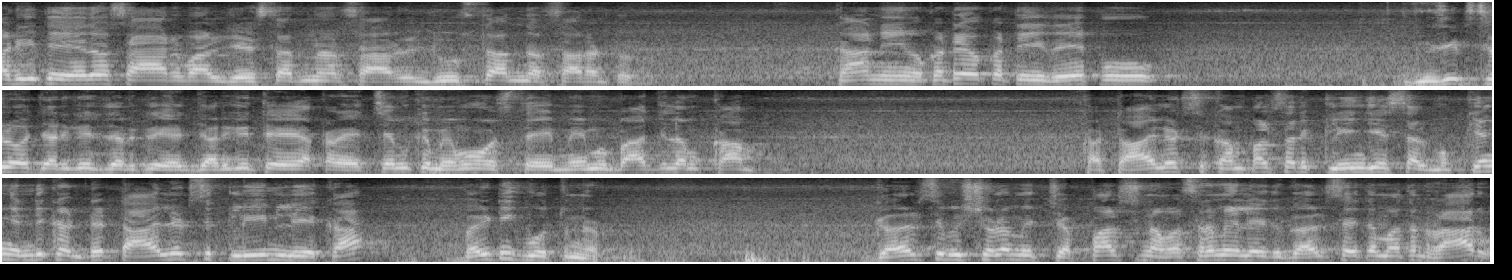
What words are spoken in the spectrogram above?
అడిగితే ఏదో సార్ వాళ్ళు చేస్తారన్నారు సార్ వీళ్ళు చూస్తా అన్నారు సార్ అంటున్నారు. కానీ ఒకటే ఒకటి రేపు విజిట్స్లో జరిగి జరిగి జరిగితే అక్కడ హెచ్ఎంకి మేము వస్తే మేము బాధ్యులం కాం. టాయిలెట్స్ కంపల్సరీ క్లీన్ చేస్తారు. ముఖ్యంగా ఎందుకంటే టాయిలెట్స్ క్లీన్ లేక బయటికి పోతున్నారు. గర్ల్స్ విషయంలో మీరు చెప్పాల్సిన అవసరమే లేదు. గర్ల్స్ అయితే మాత్రం రారు.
